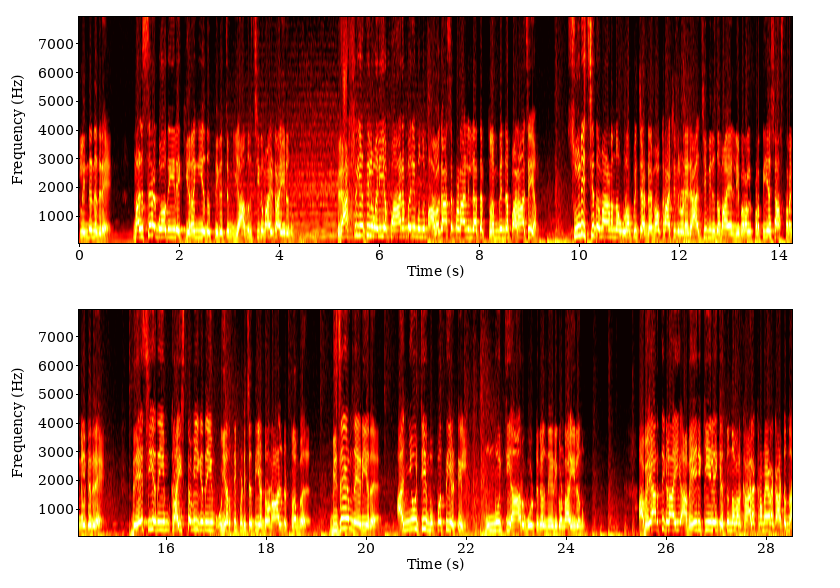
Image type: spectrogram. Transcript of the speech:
ക്ലിന്റനെതിരെ മത്സര ഗോതയിലേക്ക് ഇറങ്ങിയത് തികച്ചും യാദൃച്ഛികമായിട്ടായിരുന്നു. രാഷ്ട്രീയത്തിൽ വലിയ പാരമ്പര്യമൊന്നും അവകാശപ്പെടാനില്ലാത്ത ട്രംപിന്റെ പരാജയം സുനിശ്ചിതമാണെന്ന് ഉറപ്പിച്ച ഡെമോക്രാറ്റുകളുടെ രാജ്യവിരുദ്ധമായ ലിബറൽ പ്രത്യയശാസ്ത്രങ്ങൾക്കെതിരെ ദേശീയതയും ക്രൈസ്തവികതയും ഉയർത്തിപ്പിടിച്ചെത്തിയ ഡൊണാൾഡ് ട്രംപ് വിജയം നേടിയത് അഞ്ഞൂറ്റി മുപ്പത്തിയെട്ടിൽ മുന്നൂറ്റി ആറ് വോട്ടുകൾ നേടിക്കൊണ്ടായിരുന്നു. അഭയാർത്ഥികളായി അമേരിക്കയിലേക്ക് എത്തുന്നവർ കാലക്രമേണ കാട്ടുന്ന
